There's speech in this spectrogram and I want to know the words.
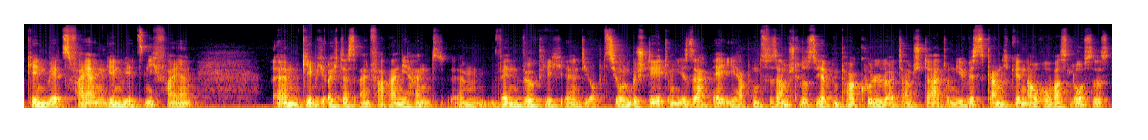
gehen wir jetzt feiern, gehen wir jetzt nicht feiern, ähm, gebe ich euch das einfach an die Hand, ähm, wenn wirklich äh, die Option besteht und ihr sagt, ey, ihr habt einen Zusammenschluss, ihr habt ein paar coole Leute am Start und ihr wisst gar nicht genau, wo was los ist,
